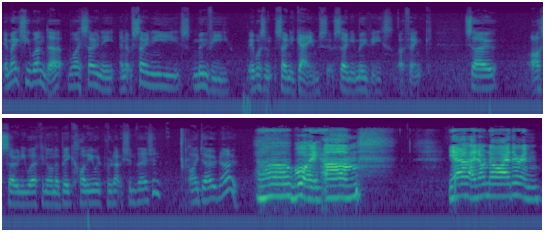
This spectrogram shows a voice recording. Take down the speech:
it makes you wonder why Sony, and it was Sony's movie, it wasn't Sony Games, it was Sony Movies, I think. So are Sony working on a big Hollywood production version? I don't know. Oh boy. Um. Yeah, I don't know either, and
